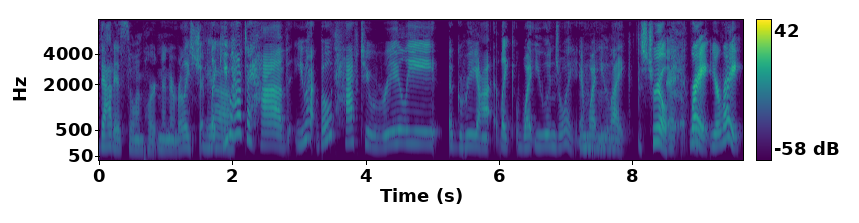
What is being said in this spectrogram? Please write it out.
that is so important in a relationship. Like you have to have you ha- both have to really agree on like what you enjoy and what you Mhm. like. It's true. Uh, Right, you're right.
